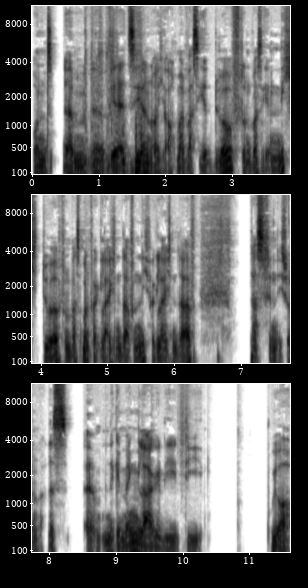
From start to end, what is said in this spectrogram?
und ähm, äh, wir erzählen euch auch mal, was ihr dürft und was ihr nicht dürft und was man vergleichen darf und nicht vergleichen darf. Das finde ich schon alles äh, eine Gemengelage, die, die, ja,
